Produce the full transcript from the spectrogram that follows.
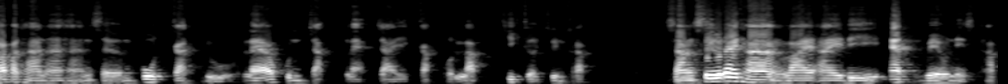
รับประทานอาหารเสริมกูดกัดดู แล้วคุณจะแปลกใจกับผลลัพธ์ที่เกิดขึ้นครับ สั่งซื้อได้ทาง Line ID at wellness ครับ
